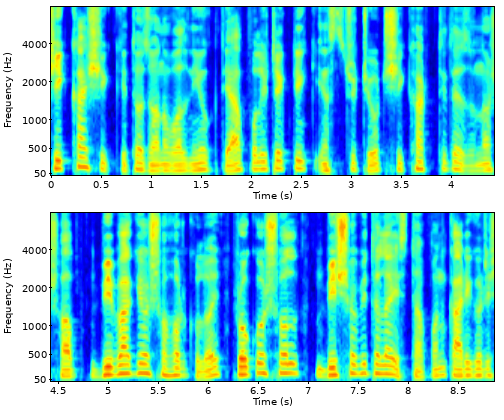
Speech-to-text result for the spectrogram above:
শিক্ষায় শিক্ষিত জনবল নিয়োগ দেওয়া পলিটেকনিক ইনস্টিটিউট শিক্ষার্থীদের জন্য সব বিভাগে বিভাগীয় শহরগুলোয় প্রকৌশল বিশ্ববিদ্যালয় স্থাপন, কারিগরি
